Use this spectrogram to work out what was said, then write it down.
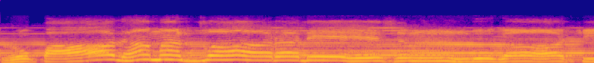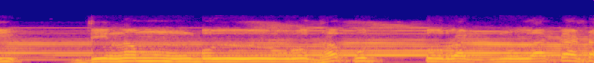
చేసి నృపాధమద్వారదేశంబుగాచి దినంబుల్ వృధపుత్తురగ్నులకట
